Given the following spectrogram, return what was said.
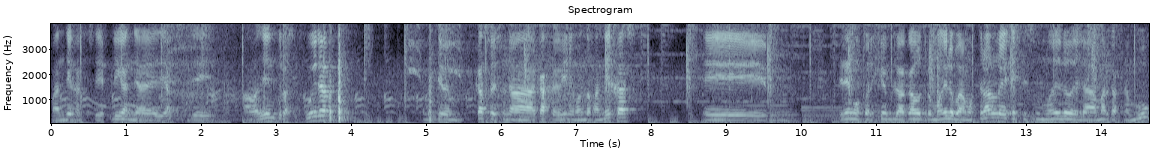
Bandejas que se despliegan de, adentro hacia afuera. En este caso es una caja que viene con dos bandejas. Eh, tenemos por ejemplo acá otro modelo para mostrarle. Este es un modelo de la marca Frambu.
